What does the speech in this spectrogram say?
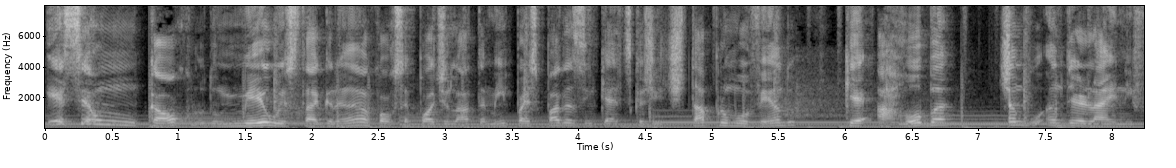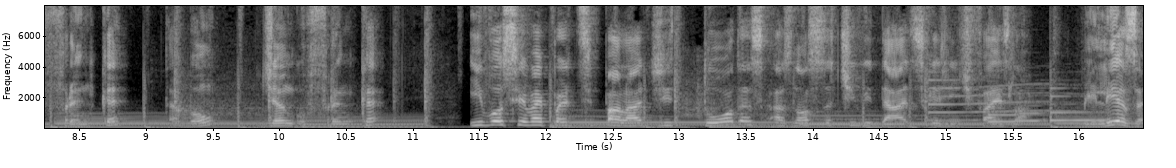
Esse é um cálculo do meu Instagram, qual você pode ir lá também participar das enquetes que a gente está promovendo, que é arroba Django Franca, tá bom? Django Franca. E você vai participar lá de todas as nossas atividades que a gente faz lá, beleza?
